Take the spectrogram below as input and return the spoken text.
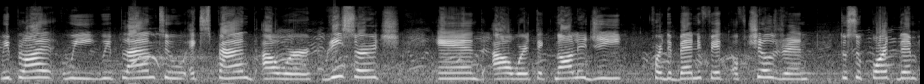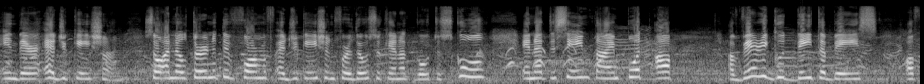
we plan we, we plan to expand our research and our technology for the benefit of children to support them in their education. So an alternative form of education for those who cannot go to school and at the same time put up a very good database of,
